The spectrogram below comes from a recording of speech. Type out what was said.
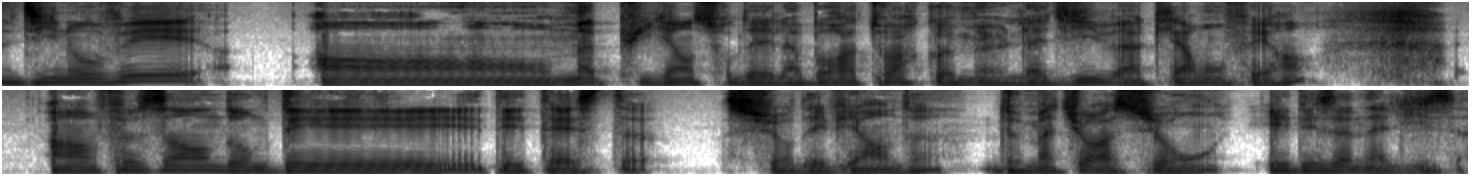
d'innover en m'appuyant sur des laboratoires comme l'ADIV à Clermont-Ferrand, en faisant donc des tests sur des viandes, de maturation et des analyses.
